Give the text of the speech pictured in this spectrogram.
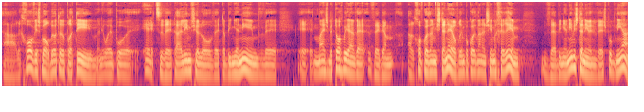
הרחוב יש בו הרבה יותר פרטים, אני רואה פה עץ ואת העלים שלו ואת הבניינים ומה יש בתוך בניין, וגם הרחוב כל הזמן משתנה, עוברים פה כל הזמן אנשים אחרים, והבניינים משתנים ויש פה בנייה.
